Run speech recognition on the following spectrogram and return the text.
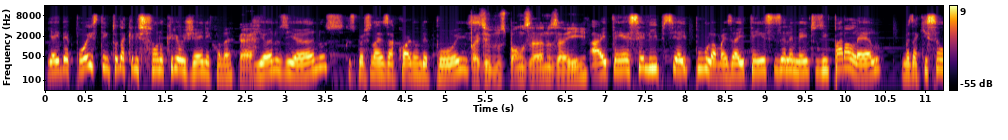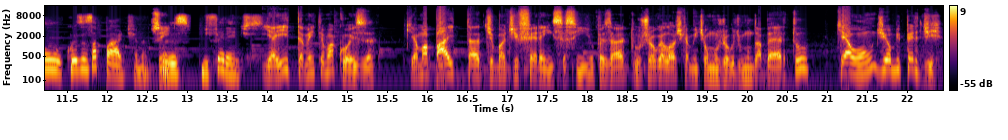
E aí depois tem todo aquele sono criogênico, né? É. De anos e anos, que os personagens acordam depois. Depois de uns bons anos aí. Aí tem essa elipse aí pula, mas aí tem esses elementos em paralelo. Mas aqui são coisas à parte, né? Sim. Coisas diferentes. E aí também tem uma coisa que é uma baita de uma diferença, assim. Apesar do jogo é logicamente um jogo de mundo aberto, que é onde eu me perdi.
